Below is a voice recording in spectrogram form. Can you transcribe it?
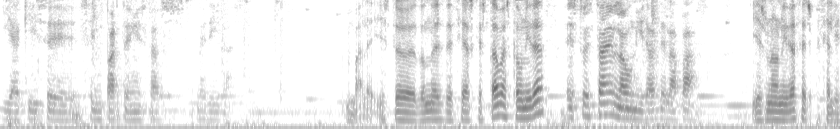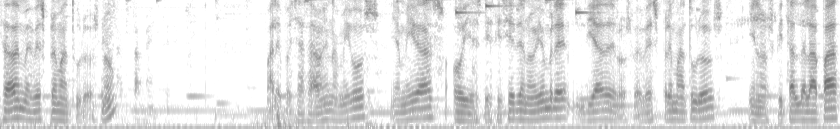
y aquí se, se imparten estas medidas. Vale, ¿y esto dónde decías que estaba esta unidad? Esto está en la unidad de La Paz. Y es una unidad especializada en bebés prematuros, ¿no? Exactamente. Vale, pues ya saben, amigos y amigas, hoy es 17 de noviembre, Día de los Bebés Prematuros, y en el Hospital de la Paz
